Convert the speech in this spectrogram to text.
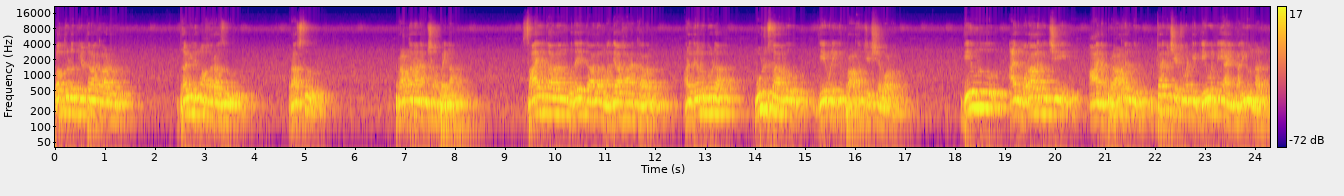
భక్తుడు కీర్తనకాడు దావిది మహారాజు రాస్తూ ప్రార్థన అనే అంశం పైన సాయంకాలం ఉదయకాలం మధ్యాహ్న కాలం అనుదినము కూడా మూడు సార్లు దేవునికి ప్రార్థన చేసేవాడు. దేవుడు ఆయన మొరాలకించి ఆయన ప్రార్థనకు ఉత్తరమిచ్చేటువంటి దేవుణ్ణి ఆయన కలిగి ఉన్నాడు.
